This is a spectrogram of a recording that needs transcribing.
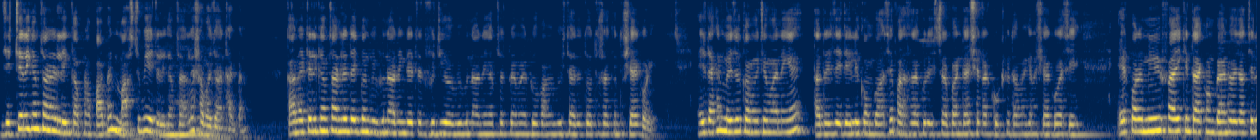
যে টেলিগ্রাম চ্যানেলের লিঙ্ক আপনারা পাবেন মাস্ট বি এই টেলিগ্রাম চ্যানেলে সবাই জয়েন থাকবেন। কারণ এই টেলিগ্রাম চ্যানেলে দেখবেন বিভিন্ন আর্নিং রিলেটেড ভিডিও বিভিন্ন আর্নিং অ্যাপসের পেমেন্ট প্রুফ আমি বিস্তারিত তথ্য সব কিন্তু শেয়ার করি। এই দেখেন মেজর কমিউনিটি মাইনিংয়ে তাদের যে ডেইলি কম্বো আছে, পাঁচ হাজার করে স্টার পয়েন্ট সেটার কোড কিন্তু আমি এখানে শেয়ার করেছি। এরপরে মিমিফাই কিন্তু এখন ব্যান্ড হয়ে যাচ্ছিল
